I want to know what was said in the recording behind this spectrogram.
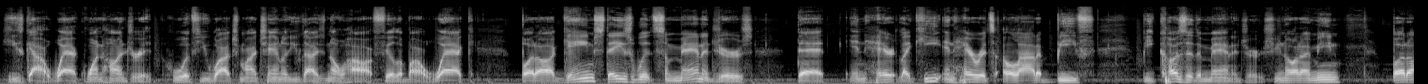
he's got Wack 100, who, if you watch my channel, you guys know how I feel about Wack. But uh, Game stays with some managers that inherit, like he inherits a lot of beef because of the managers. You know what I mean? But uh,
